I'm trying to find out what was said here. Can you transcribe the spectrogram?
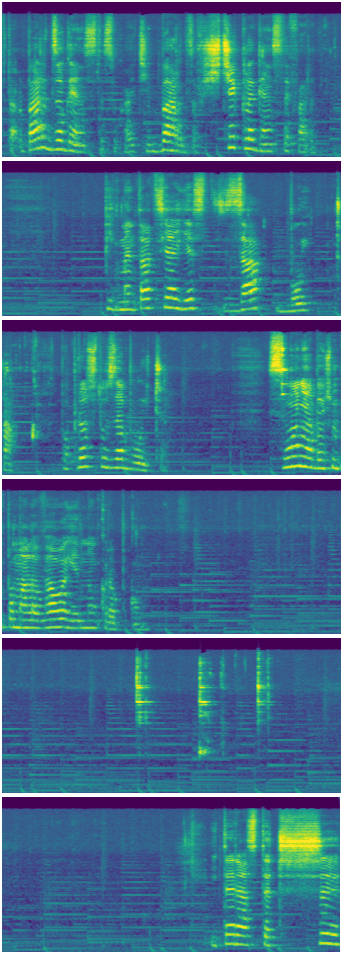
wtalo. Bardzo gęste, słuchajcie, bardzo, wściekle gęste farby. Pigmentacja jest zabójcza, po prostu zabójcza. Słonia byśmy pomalowała jedną kropką. I teraz te trzy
